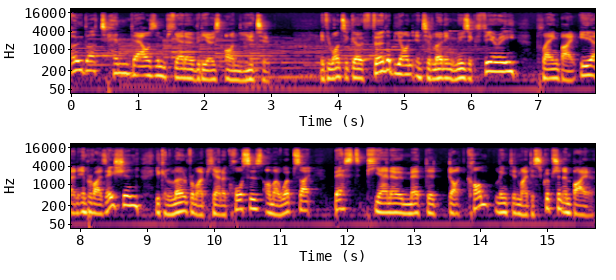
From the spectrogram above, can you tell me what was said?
over 10,000 piano videos on YouTube. If you want to go further beyond into learning music theory, playing by ear and improvisation, you can learn from my piano courses on my website bestpianomethod.com linked in my description and bio.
